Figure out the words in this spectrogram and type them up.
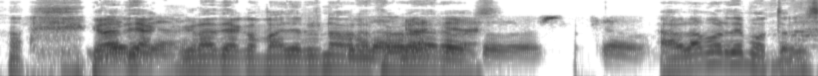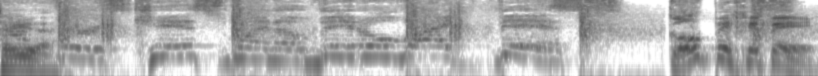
gracias, gracias compañeros. Un abrazo. Un abrazo a todos. Chao. Hablamos de motos enseguida. Cope GP.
